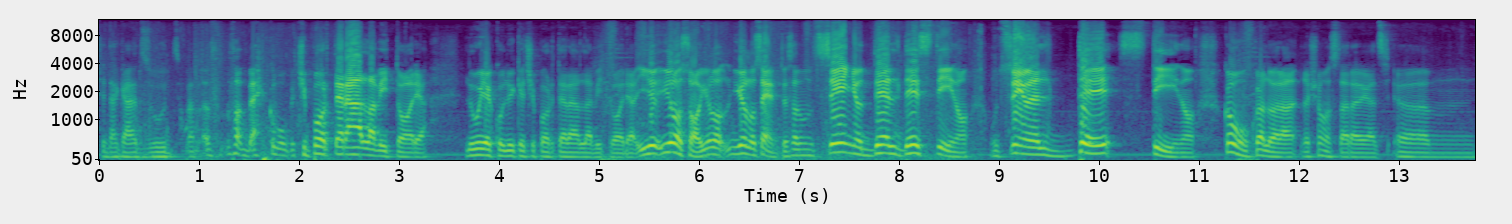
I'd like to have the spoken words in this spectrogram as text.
c'è da Gazuz. Vabbè, comunque ci porterà alla vittoria. Lui è colui che ci porterà alla vittoria. Io, io lo so, io lo, io lo, sento. È stato un segno del destino. Un segno del destino. Comunque, allora, lasciamo stare, ragazzi. Um,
